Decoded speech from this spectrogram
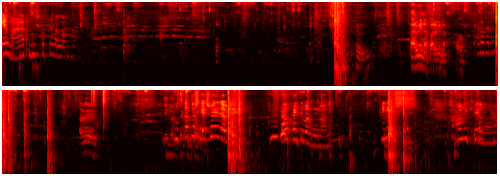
এ মা ফিনিশ করতে পারলাম না। পারবি না পারবি না। আরে ফুচকা তো শেষ হয়ে যাবে। তাও খাইতে পারব না। ফিনিশ। আমি খেলব না।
